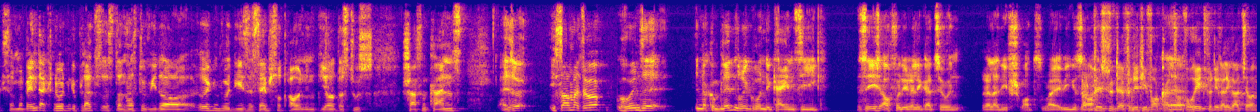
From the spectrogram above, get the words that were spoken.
ich sag mal, wenn der Knoten geplatzt ist, dann hast du wieder irgendwo dieses Selbstvertrauen in dir, dass du es schaffen kannst. Also ich sag mal so, holen sie in der kompletten Rückrunde keinen Sieg, sehe ich auch für die Relegation relativ schwarz, weil wie gesagt. Dann bist du definitiv auch kein äh, Favorit für die Relegation.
